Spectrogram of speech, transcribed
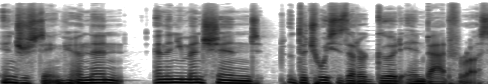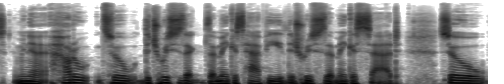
Interesting. And then and then you mentioned the choices that are good and bad for us. I mean, uh, how do so the choices that, that make us happy, the choices that make us sad. So,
